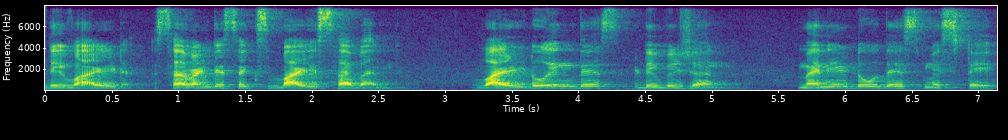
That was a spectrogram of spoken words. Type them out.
divide 76 by 7. While doing this division, many do this mistake.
